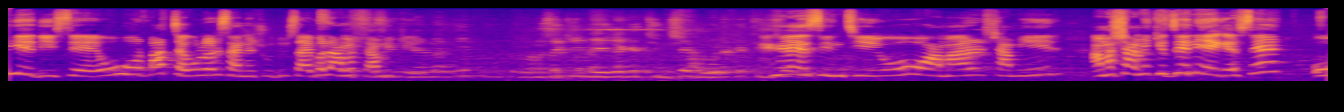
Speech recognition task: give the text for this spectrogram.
দিয়ে দিছে। ও ওর বাচ্চাগুলোর চায় না শুধু চাই বলে আমার স্বামীকে। হ্যাঁ চিনছি। ও আমার স্বামীর আমার স্বামীকে যে নিয়ে গেছে, ও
